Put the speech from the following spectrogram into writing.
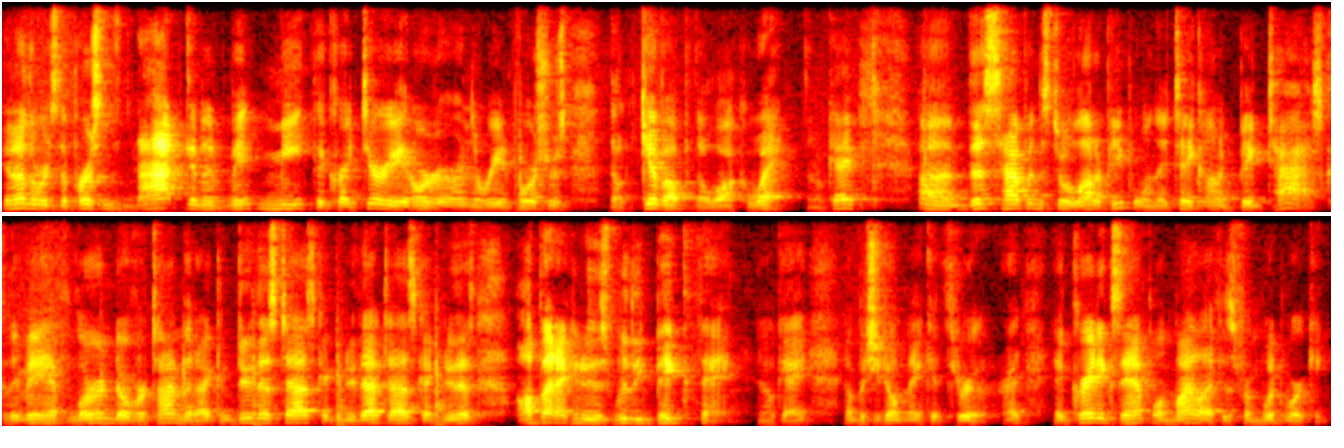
In other words, the person's not going to meet the criteria in order to earn the reinforcers. They'll give up, they'll walk away, okay? Um, this happens to a lot of people when they take on a big task. They may have learned over time that I can do this task, I can do that task, I can do this. I'll bet I can do this really big thing, okay? Uh, but you don't make it through, right? A great example in my life is from woodworking.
